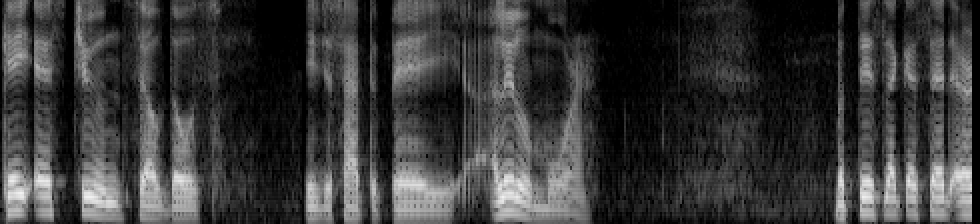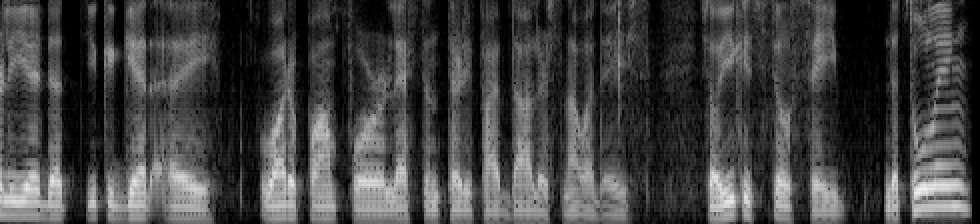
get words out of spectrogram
KS Tune sell those. You just have to pay a little more but this like I said earlier that you could get a water pump for less than $35 nowadays. So you could still save. The tooling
